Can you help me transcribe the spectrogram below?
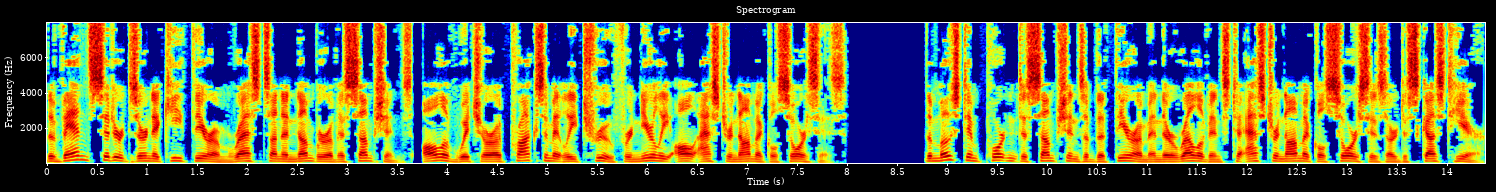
The van Cittert-Zernike theorem rests on a number of assumptions, all of which are approximately true for nearly all astronomical sources. The most important assumptions of the theorem and their relevance to astronomical sources are discussed here.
